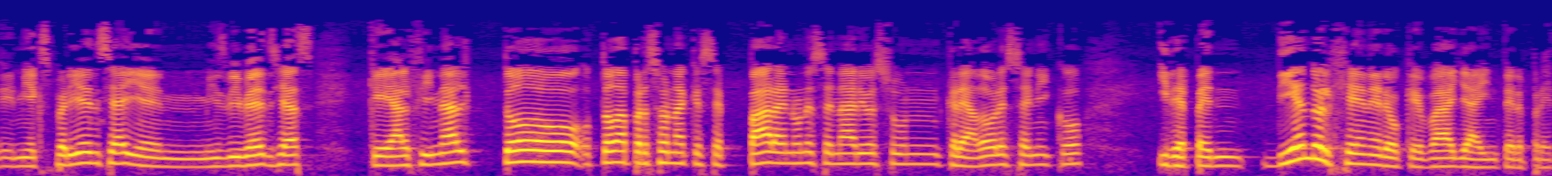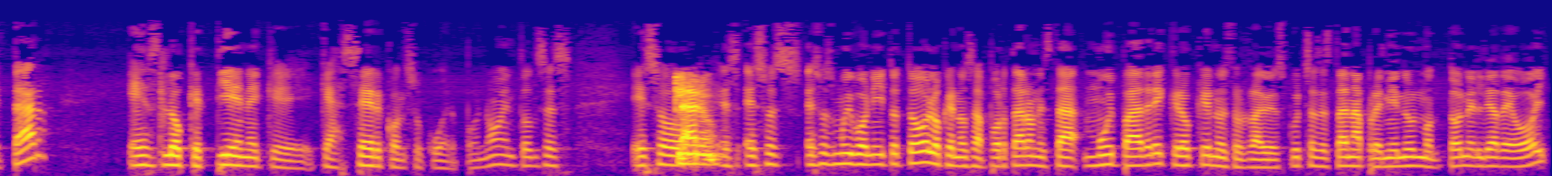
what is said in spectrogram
en mi experiencia y en mis vivencias, que al final todo, toda persona que se para en un escenario es un creador escénico y dependiendo el género que vaya a interpretar, es lo que tiene que, que hacer con su cuerpo, ¿no? Entonces, eso, Claro. es, eso, es, eso es muy bonito. Todo lo que nos aportaron está muy padre. Creo que nuestros radioescuchas están aprendiendo un montón el día de hoy.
